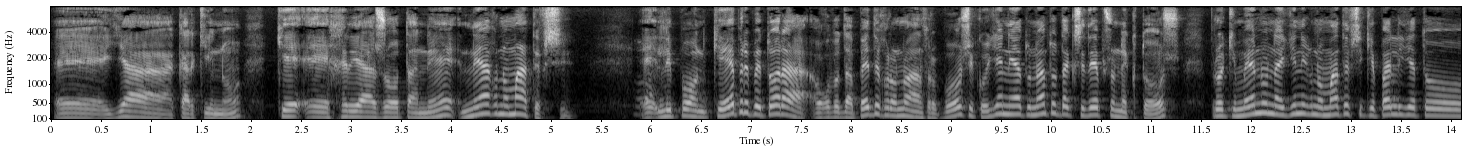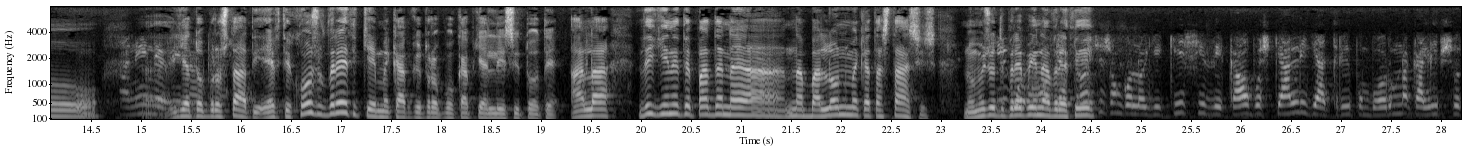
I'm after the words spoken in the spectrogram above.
ε, για καρκίνο και ε, χρειαζόταν νέα γνωμάτευση. Ε, λοιπόν, και έπρεπε τώρα 85 χρονών άνθρωπος, η οικογένειά του να τον ταξιδέψουν εκτός, προκειμένου να γίνει γνωμάτευση και πάλι για, το, ε, για τον προστάτη. Ευτυχώς βρέθηκε με κάποιο τρόπο κάποια λύση τότε, αλλά δεν γίνεται πάντα να, να μπαλώνουμε καταστάσεις. Νομίζω ότι πρέπει να βρεθεί. Οι ογκολογικής, ειδικά όπως και άλλοι γιατροί που μπορούν να καλύψουν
